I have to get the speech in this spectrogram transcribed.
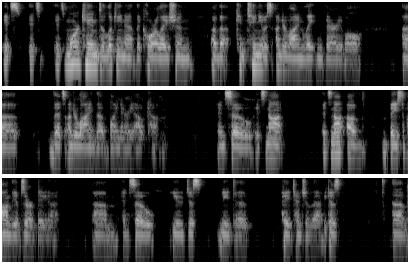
It's, it's, it's more akin to looking at the correlation of the continuous underlying latent variable uh, that's underlying the binary outcome. And so it's not, it's not of, based upon the observed data. Um, and so you just need to pay attention to that because um,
